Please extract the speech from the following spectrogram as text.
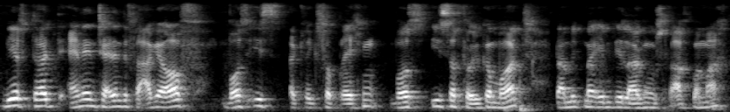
Wirft halt eine entscheidende Frage auf, was ist ein Kriegsverbrechen, was ist ein Völkermord, damit man eben die Leugnung strafbar macht.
